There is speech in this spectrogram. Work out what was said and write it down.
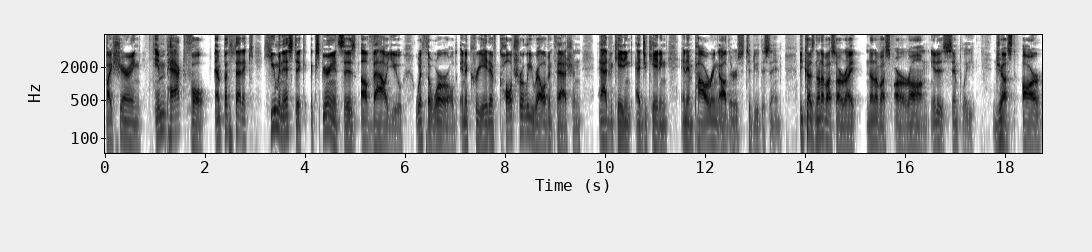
by sharing impactful empathetic, humanistic experiences of value with the world in a creative, culturally relevant fashion, advocating, educating, and empowering others to do the same. Because none of us are right, none of us are wrong. It is simply just our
